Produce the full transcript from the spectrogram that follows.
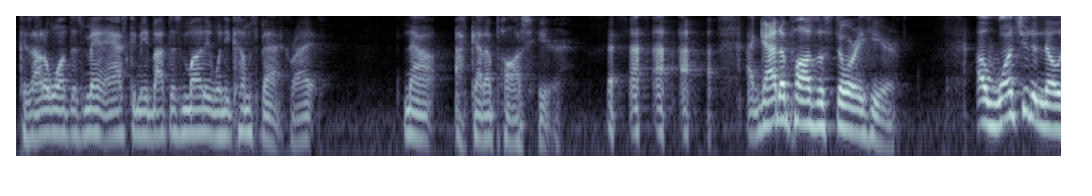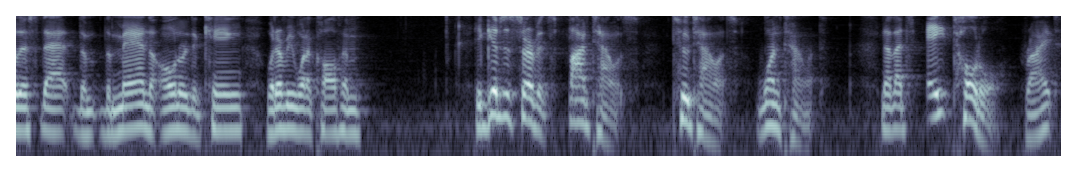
because I don't want this man asking me about this money when he comes back, right? Now, I got to pause here. I got to pause the story here. I want you to notice that the, the man, the owner, the king, whatever you want to call him, he gives his servants five talents, two talents, one talent. Now that's eight total, right?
